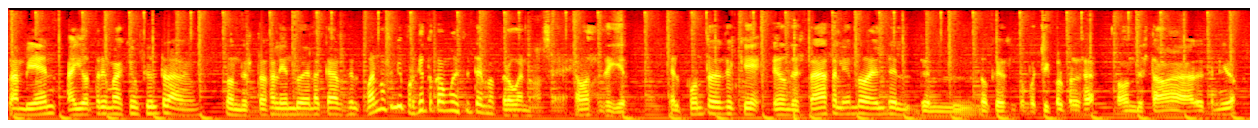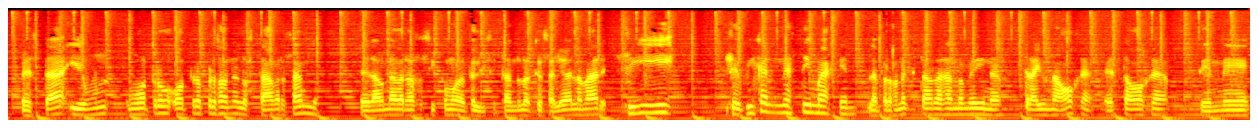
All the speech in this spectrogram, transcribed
También hay otra imagen filtrada donde está saliendo de la cárcel. Bueno, no sé ni por qué tocamos este tema, pero bueno, No sé. vamos a seguir. El punto es de que donde está saliendo él del, del lo que es el Topo Chico al parecer, donde estaba detenido, está y un, un otro otra persona lo está abrazando. Le da un abrazo así como de felicitando lo que salió de la madre. Si se fijan en esta imagen, la persona que está abrazando a Medina trae una hoja. Esta hoja tiene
